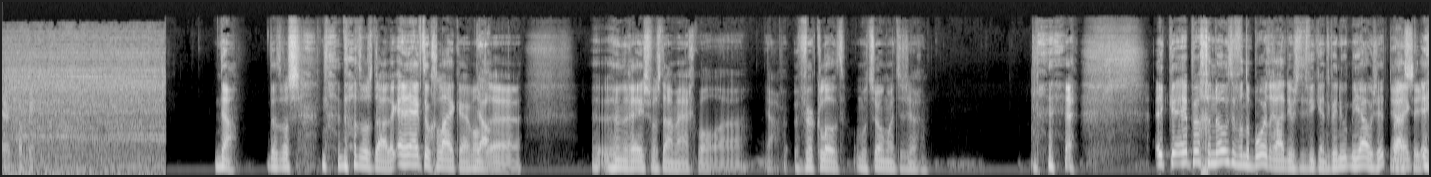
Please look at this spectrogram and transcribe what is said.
Yeah, copy. Nou, dat was, dat was duidelijk. En hij heeft ook gelijk, hè. Want eh, hun race was daarmee eigenlijk wel eh, ja, verkloot, om het zo maar te zeggen. ik eh, heb genoten van de boordradio's dit weekend. Ik weet niet hoe het met jou zit. Ja, maar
